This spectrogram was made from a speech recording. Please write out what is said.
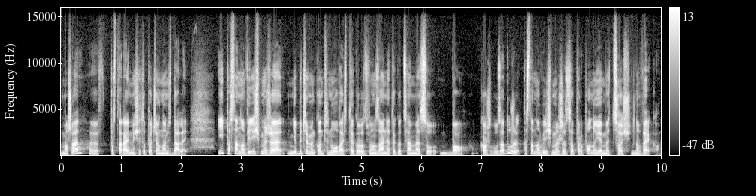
może e, postarajmy się to pociągnąć dalej. I postanowiliśmy, że nie będziemy kontynuować tego rozwiązania, tego CMS-u, bo koszt był za duży. Postanowiliśmy, że zaproponujemy coś nowego.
